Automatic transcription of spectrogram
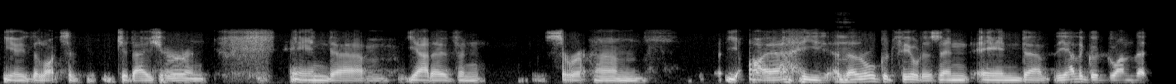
you know the likes of Jadeja and and um, Yadav and um, Iyer, he's, mm. they're all good fielders. And and uh, the other good one that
